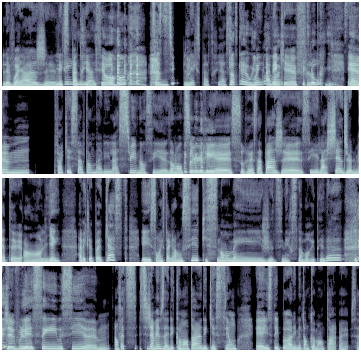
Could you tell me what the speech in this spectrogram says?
le voyage, euh, l'expatriation. ça se dit Je l'expatriation? pense que oui. Oui, avec ouais. euh, Flo. Euh, fait que si ça vous tente d'aller la suivre dans ses euh, aventures et euh, sur euh, sa page, c'est la chaîne, je vais le mettre en lien avec le podcast et son Instagram aussi. Puis sinon, ben je vous dis merci d'avoir été là. je vais vous laisser aussi. en fait, si jamais vous avez des commentaires, des questions, n'hésitez pas à les mettre en commentaire. Ça,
